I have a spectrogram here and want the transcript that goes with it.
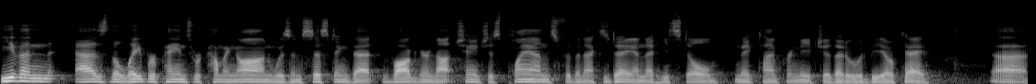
even as the labor pains were coming on, was insisting that Wagner not change his plans for the next day and that he still make time for Nietzsche, that it would be okay. Uh,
